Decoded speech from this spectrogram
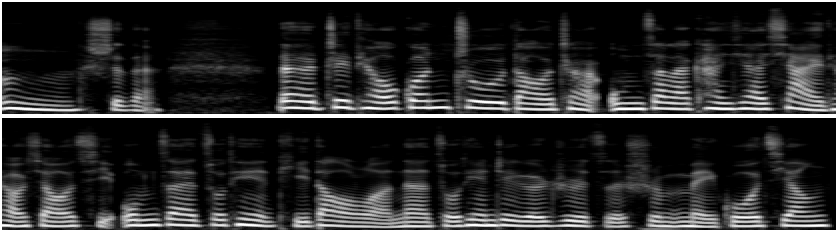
嗯，是的。那这条关注到这儿，我们再来看一下下一条消息。我们在昨天也提到了，那昨天这个日子是美国将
